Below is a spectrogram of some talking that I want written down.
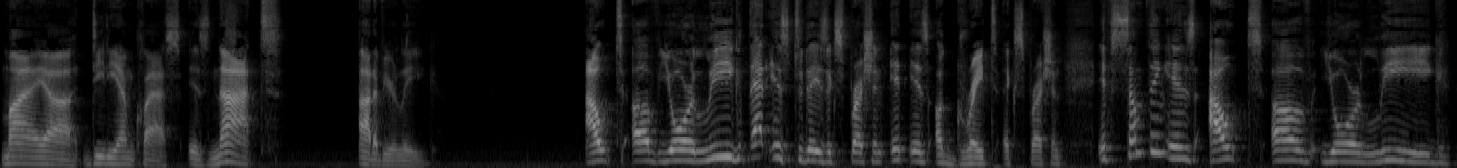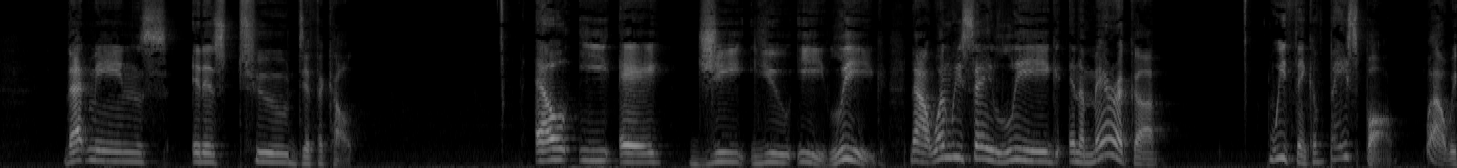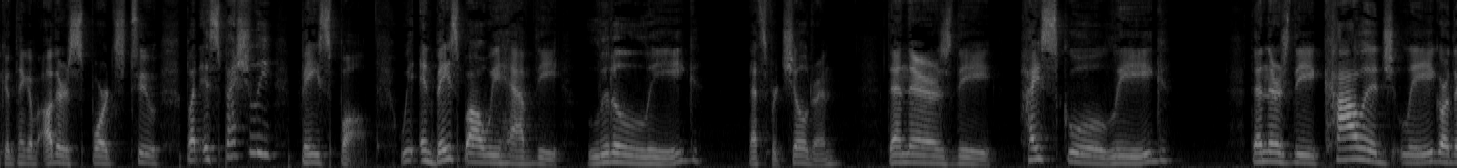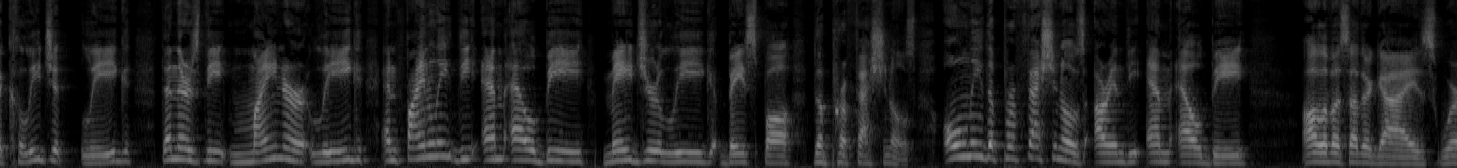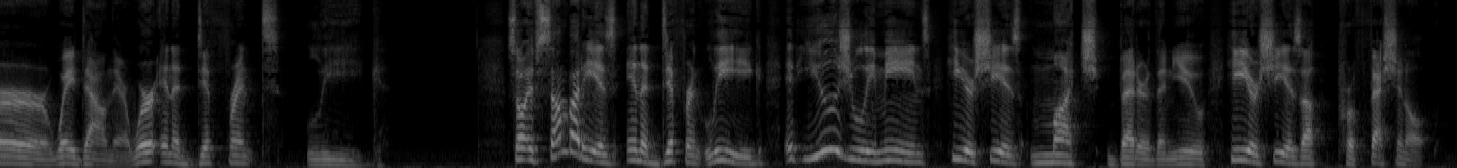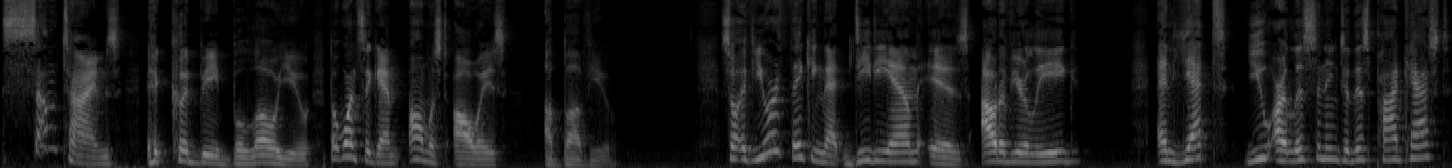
my uh, DDM class is not out of your league out of your league. That is today's expression. It is a great expression. If something is out of your league, that means it is too difficult. L E A G U E, league. Now, when we say league in America, we think of baseball. Well, we could think of other sports too, but especially baseball. We in baseball we have the Little League, that's for children. Then there's the High School League. Then there's the College League or the Collegiate League. Then there's the Minor League. And finally, the MLB, Major League Baseball, the professionals. Only the professionals are in the MLB. All of us other guys, we're way down there. We're in a different league. So if somebody is in a different league, it usually means he or she is much better than you. He or she is a professional. Sometimes it could be below you, but once again, almost always above you. So if you're thinking that DDM is out of your league, and yet you are listening to this podcast,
